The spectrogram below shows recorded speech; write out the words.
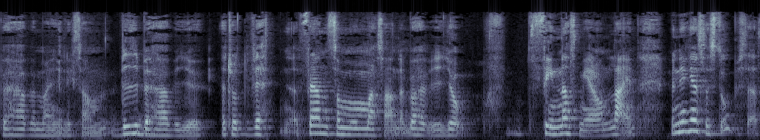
behöver man ju liksom, vi behöver ju, jag tror att vet, Friends som och massa andra behöver ju jobb, finnas mer online. Men det är en ganska stor process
